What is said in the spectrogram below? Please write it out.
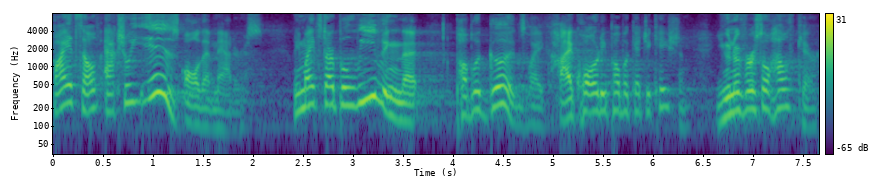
by itself actually is all that matters. We might start believing that public goods like high quality public education, universal health care,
